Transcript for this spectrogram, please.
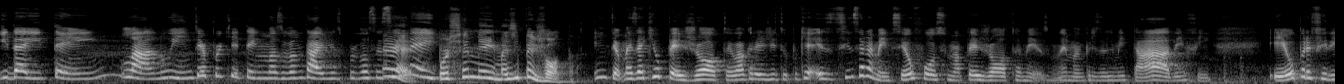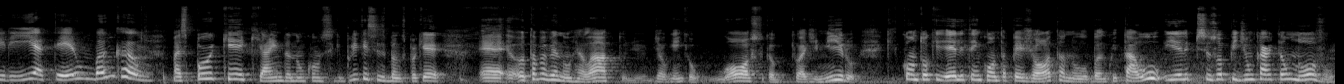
E daí tem lá no Inter, porque tem umas vantagens por você ser MEI. por ser MEI, mas e PJ? Então, mas é que o PJ, eu acredito, porque, sinceramente, se eu fosse uma PJ mesmo, né, uma empresa limitada, enfim, eu preferiria ter um bancão. Mas por que que ainda não consegui? Por que, que esses bancos? Porque é, eu tava vendo um relato de, de alguém que eu gosto, que eu, que eu admiro, que contou que ele tem conta PJ no Banco Itaú e ele precisou pedir um cartão novo.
